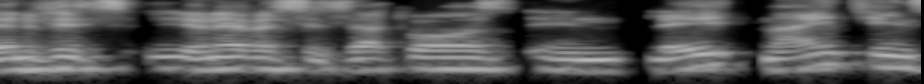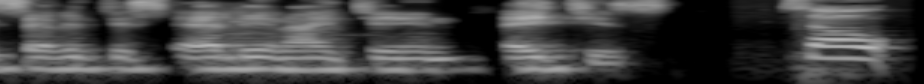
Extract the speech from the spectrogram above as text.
universities. That was in late 1970s, early 1980s. So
